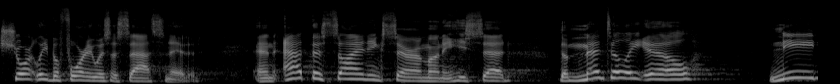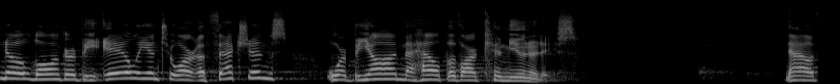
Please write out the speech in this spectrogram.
shortly before he was assassinated. And at the signing ceremony, he said, The mentally ill need no longer be alien to our affections or beyond the help of our communities. Now, if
